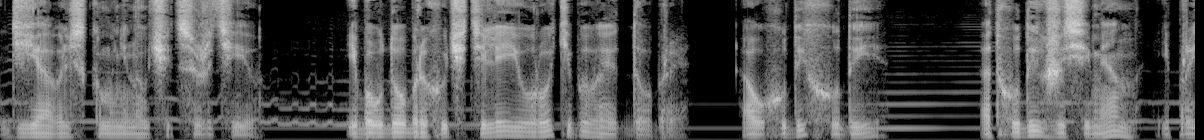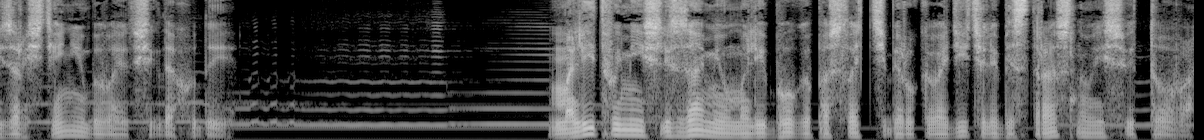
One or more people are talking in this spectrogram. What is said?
дьявольскому не научиться житию. Ибо у добрых учителей и уроки бывают добрые, а у худых — худые. От худых же семян и произрастения бывают всегда худые. Молитвами и слезами умоли Бога послать тебе руководителя бесстрастного и святого.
